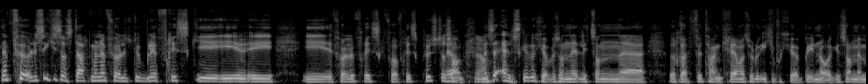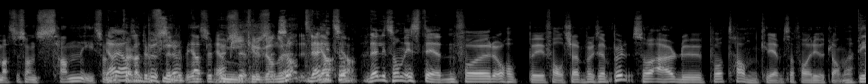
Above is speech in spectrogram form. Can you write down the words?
den føles ikke så sterk, men den føles du blir frisk i, i, i, i føler frisk for frisk pust og sånn. Men så elsker jeg å kjøpe sånne litt sånn uh, røffe tannkremer som du ikke får kjøpe i Norge, sånn med masse sånn sand i. Sånn, Ja, ja, du føler sånn at du pusser, filer- ja. så Ja, mikrogranulat. Det er litt Ja, sånn, det er litt sånn istedenfor å hoppe i fallskjerm, f.eks., så er du på tannkremsafari i utlandet. Det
